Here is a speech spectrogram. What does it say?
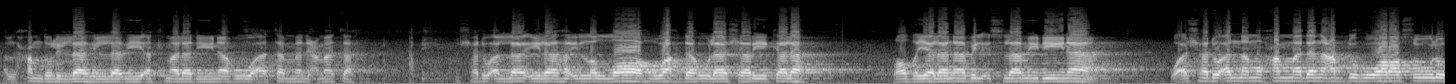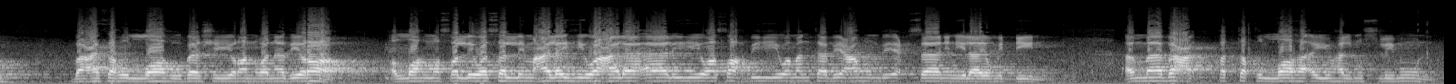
الحمد لله الذي أكمل دينه وأتم نعمته. أشهد أن لا إله إلا الله وحده لا شريك له. رضي لنا بالإسلام دينا. وأشهد أن محمدا عبده ورسوله. بعثه الله بشيرا ونذيرا. اللهم صل وسلم عليه وعلى آله وصحبه ومن تبعهم بإحسان إلى يوم الدين. أما بعد فاتقوا الله أيها المسلمون.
